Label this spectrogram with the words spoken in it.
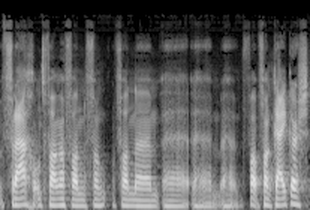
vragen ontvangen van, van, van, van, van, kijkers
